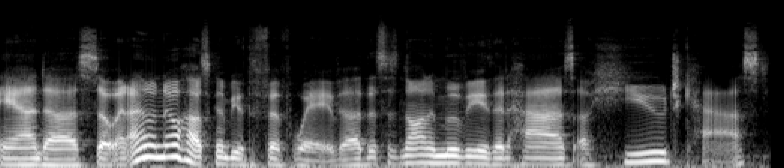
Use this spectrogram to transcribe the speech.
And uh, so, and I don't know how it's going to be with the fifth wave. Uh, this is not a movie that has a huge cast.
